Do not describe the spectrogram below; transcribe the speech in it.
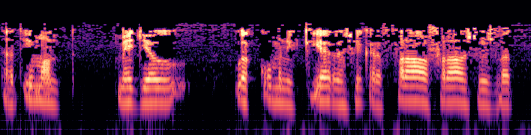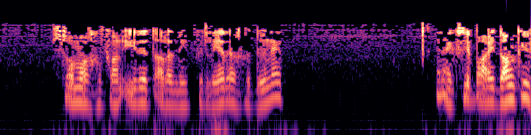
Dat iemand met jou ook communikeer en sekere vraag vraag soos wat sommige van u dit al in die verlede gedoen het. En ek sê baie dankie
